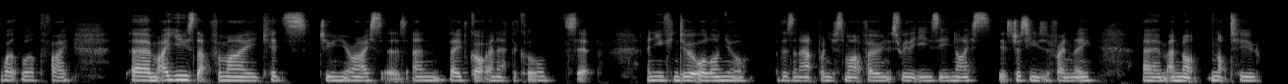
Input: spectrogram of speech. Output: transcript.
Wealth Wealthify. Um, I use that for my kids' junior ISAs, and they've got an ethical SIPP, and you can do it all on your. There's an app on your smartphone. It's really easy, nice. It's just user friendly, um, and not not too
